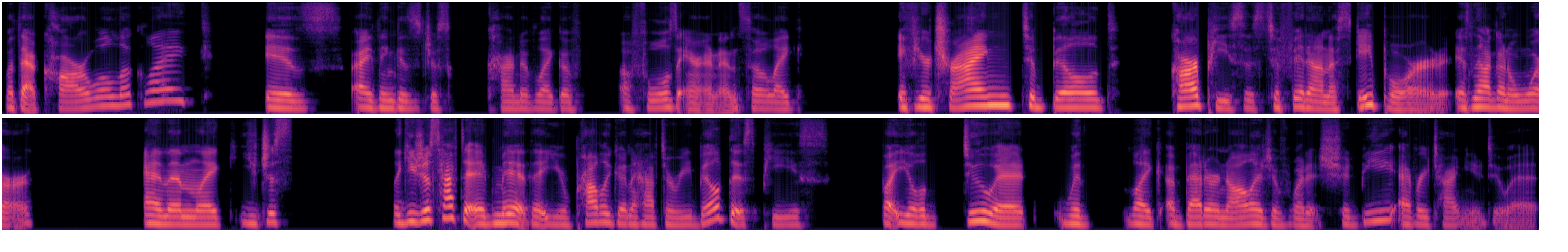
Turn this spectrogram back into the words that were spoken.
what that car will look like is I think is just kind of like a a fool's errand. And so like if you're trying to build car pieces to fit on a skateboard, it's not going to work. And then like you just like you just have to admit that you're probably going to have to rebuild this piece, but you'll do it with like a better knowledge of what it should be every time you do it.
